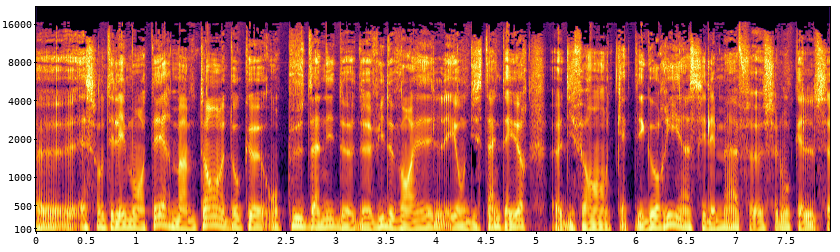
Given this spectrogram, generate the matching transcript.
euh, elles sont élémentaires, mais en même temps, donc ont plus d'années de, vie devant elles, et on distingue d'ailleurs différentes catégories. Hein, c'est les nymphes selon qu'elles se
